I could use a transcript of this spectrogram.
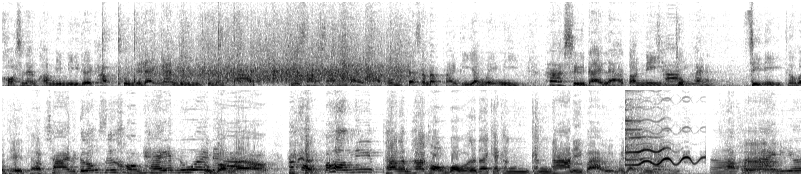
ขอแสดงความยินดีด้วยครับ คุณจะได้งานดีมีคุณภาพที่สร้างสรรค์ไปครับผม แต่สำหรับใครที่ยังไม่มีหาซื้อได้แล้วตอนนี้ใช่ ทุกแผงซีดีทั่วประเทศครับ ใช่แล้วก็ต้องซื้อของแท้กันด้วยถูกต้องนะแล้วถ้าของปลอมนี่ถ้ากันถ้าของบอลมันจะได้แค่ข้างข้างหน้านี้ไป ไม่ได้ข้างใน อ่าข้างในนี่ก็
